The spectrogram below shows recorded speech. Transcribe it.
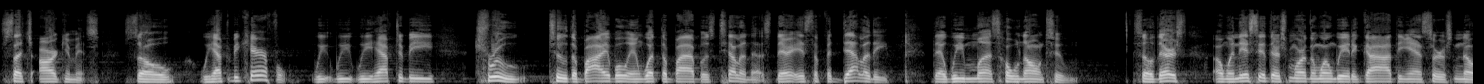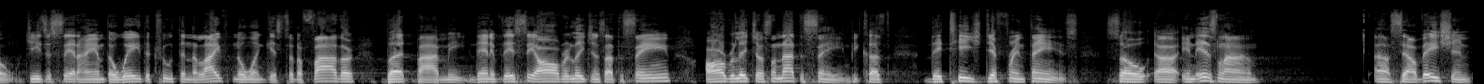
such arguments. So we have to be careful. We, we, we have to be true to the Bible and what the Bible is telling us. There is a fidelity that we must hold on to. So there's, uh, when they said there's more than one way to God, the answer is no. Jesus said, I am the way, the truth, and the life. No one gets to the Father but by me. Then if they say all religions are the same, all religions are not the same because they teach different things. So uh, in Islam, uh, salvation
